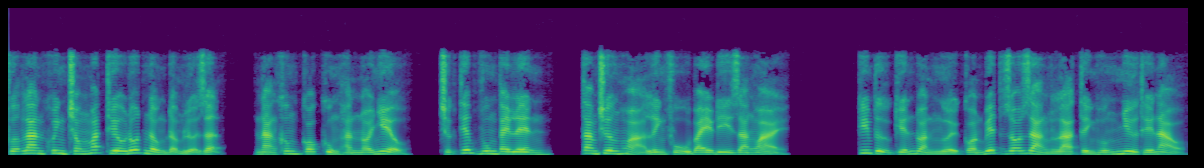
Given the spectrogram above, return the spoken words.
Phượng Lan khuynh trong mắt thiêu đốt nồng đậm lửa giận, nàng không có cùng hắn nói nhiều, trực tiếp vung tay lên, tam trương hỏa linh phủ bay đi ra ngoài. Kim tự kiến đoàn người còn biết rõ ràng là tình huống như thế nào,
